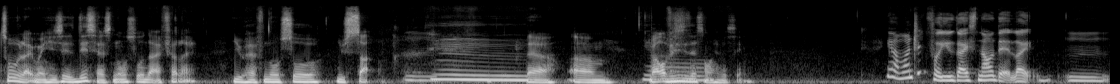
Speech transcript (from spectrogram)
So like when he says this has no soul, that I felt like you have no soul, you suck. Hmm. Yeah. Um. But obviously that's not what he was saying. Yeah, I'm wondering for you guys now that like, mm,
